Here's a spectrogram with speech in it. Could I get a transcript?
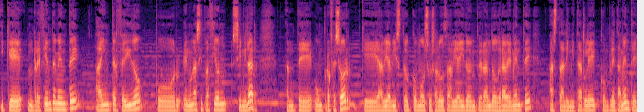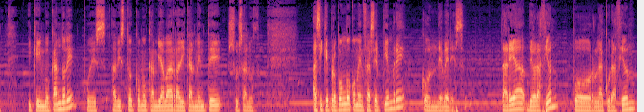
y que recientemente ha intercedido por, en una situación similar ante un profesor que había visto cómo su salud había ido empeorando gravemente hasta limitarle completamente y que invocándole pues ha visto cómo cambiaba radicalmente su salud. Así que propongo comenzar septiembre con deberes. Tarea de oración por la curación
